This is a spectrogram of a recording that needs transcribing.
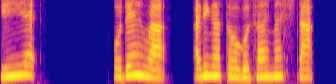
いいえ、お電話ありがとうございました。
